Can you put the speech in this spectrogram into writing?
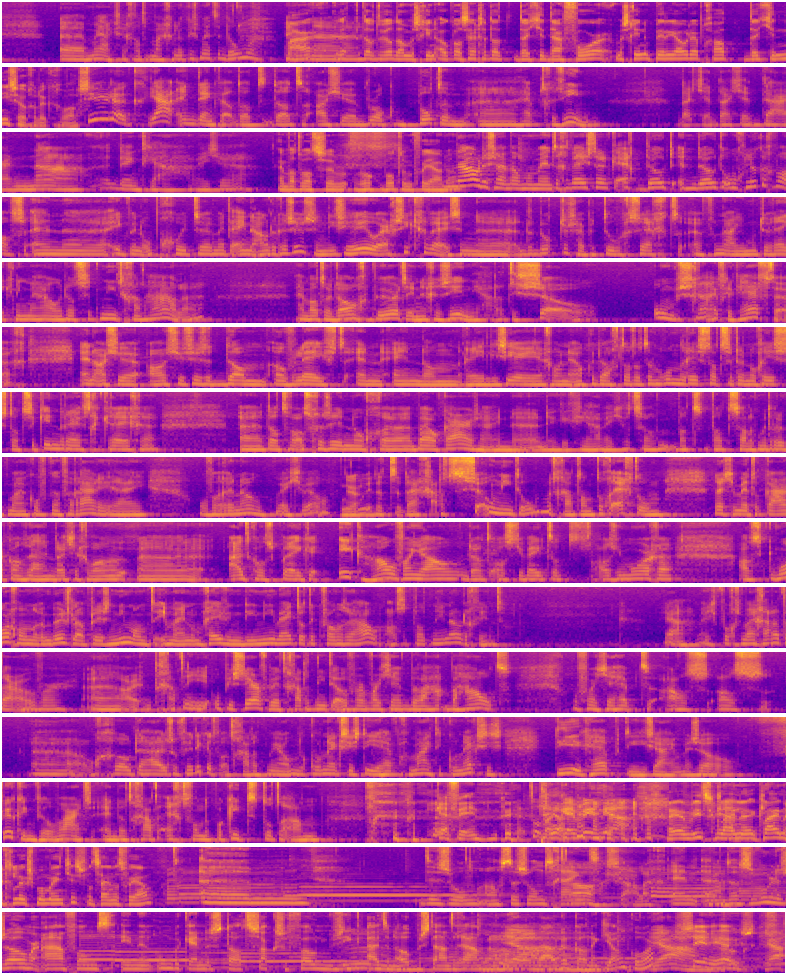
Eh, maar ja, ik zeg altijd, maar geluk is met de domme. Maar En, eh, dat wil dan misschien ook wel zeggen dat, dat je daarvoor misschien een periode hebt gehad dat je niet zo gelukkig was. Tuurlijk. Ja, ik denk wel dat, dat als je rock bottom eh, hebt gezien... Dat je, dat je daarna denkt, ja, weet je... En wat was eh, rock bottom voor jou dan? Nou, er zijn wel momenten geweest dat ik echt dood en dood ongelukkig was. En eh, ik ben opgegroeid eh, met een oudere zus. En die is heel erg ziek geweest. En de dokters hebben toen gezegd van... nou, je moet er rekening mee houden dat ze het niet gaat halen. En wat er dan gebeurt in een gezin... ja, dat is zo onbeschrijfelijk heftig. En als je, als je het dan overleeft... En, en dan realiseer je gewoon elke dag dat het een wonder is... dat ze er nog is, dat ze kinderen heeft gekregen... Eh, dat we als gezin nog eh, bij elkaar zijn, eh, denk ik. Ja, weet je, wat zal, wat, wat zal ik me druk maken of ik een Ferrari rij of een Renault, weet je wel? Ja. Dat, daar gaat het zo niet om. Het gaat dan toch echt om dat je met elkaar kan zijn, dat je gewoon eh, uit kan spreken. Ik hou van jou. Dat als je weet dat als je morgen, als ik morgen onder een bus loop, er is niemand in mijn omgeving die niet weet dat ik van ze hou, als het dat niet nodig vindt. Ja, weet je, volgens mij gaat het daarover. Eh, het gaat in op je sterfbed gaat het niet over wat je hebt beha- behaald. Of wat je hebt als, als eh, grote huis of weet ik het wat. Gaat het meer om de connecties die je hebt gemaakt. Die connecties die ik heb, die zijn me zo fucking veel waard. En dat gaat echt van de pakiet tot aan... Kevin. Tot aan Kevin, ja. Hey, en Wiets, kleine, kleine geluksmomentjes, wat zijn dat voor jou? Ehm, de zon, als de zon schijnt. Oh, zalig. En een Ja. zwoele zomeravond in een onbekende stad, saxofoonmuziek uit een openstaand raam. Ja. Nou, dan kan ik janken hoor. Ja, Serieus. ook. Ja.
